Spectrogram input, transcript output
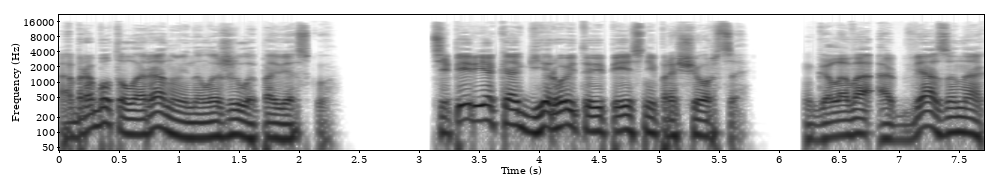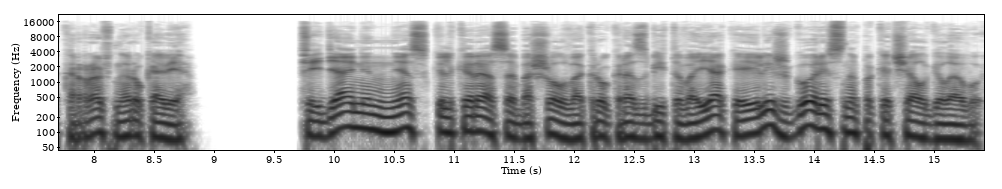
обработала рану и наложила повязку. Теперь я как герой той песни про щерца. Голова обвязана, кровь на рукаве. Федянин несколько раз обошел вокруг разбитого яка и лишь горестно покачал головой.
